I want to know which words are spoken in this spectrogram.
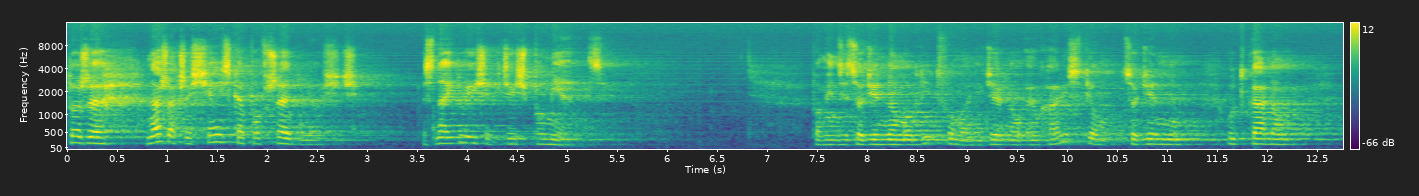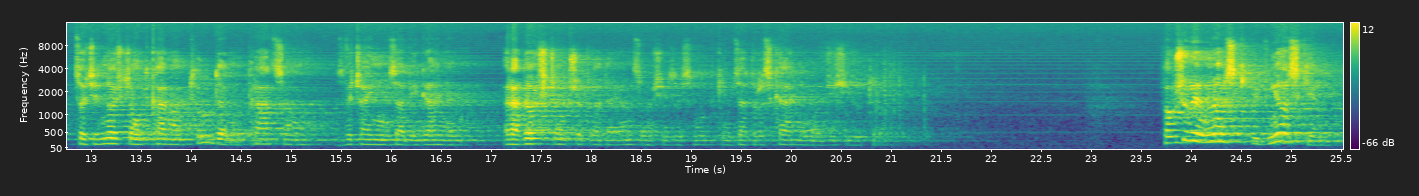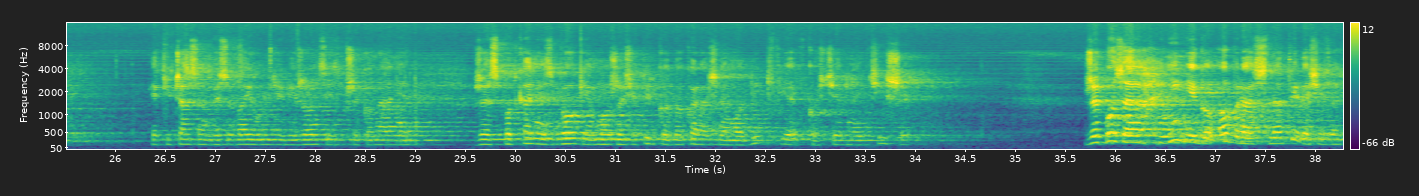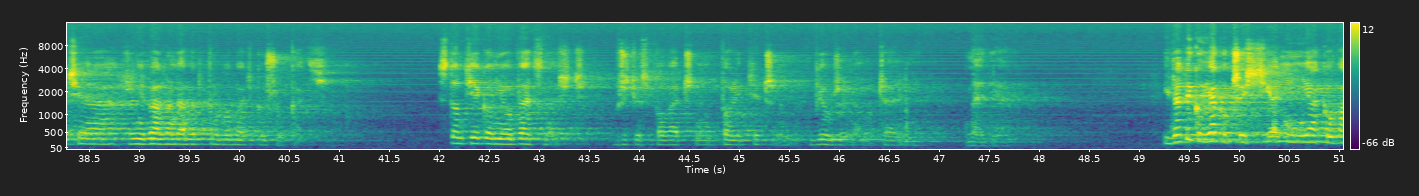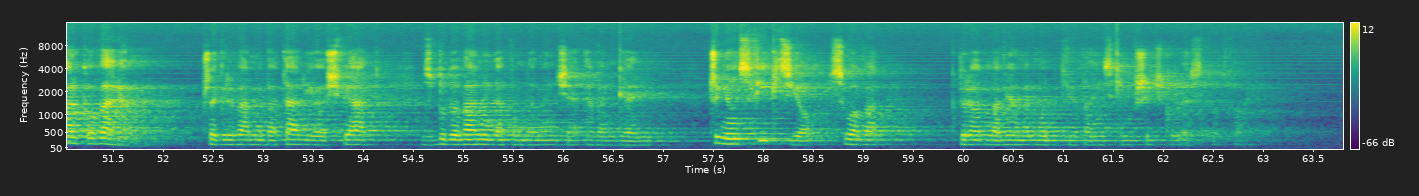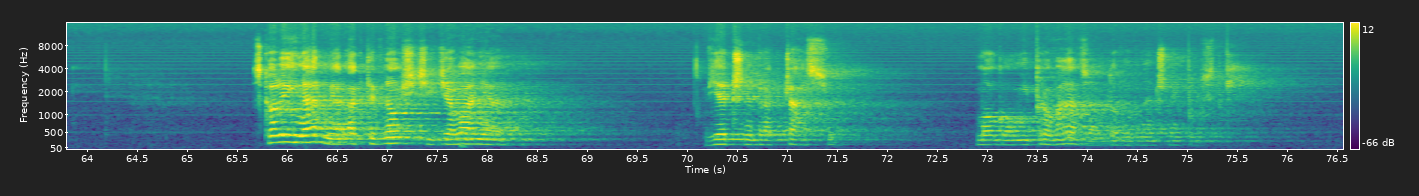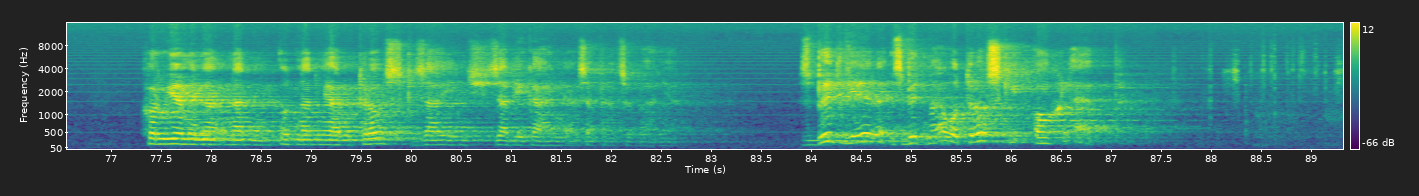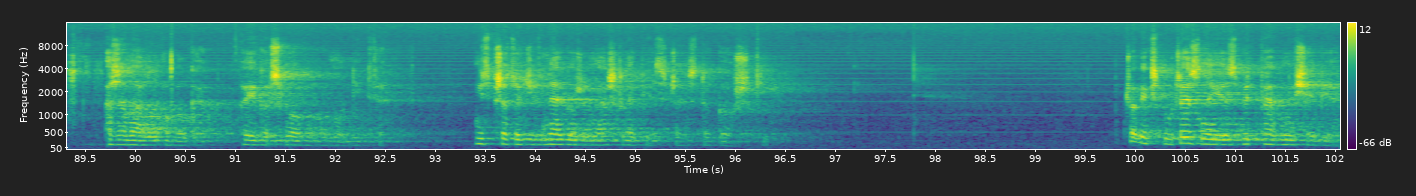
To, że nasza chrześcijańska powszedniość znajduje się gdzieś pomiędzy pomiędzy codzienną modlitwą a niedzielną Eucharystią, codziennym utkaną, codziennością utkaną trudem, pracą, zwyczajnym zabieganiem, radością przekładającą się ze smutkiem, zatroskaniem o dziś i jutro. Fałszywym wnioskiem, jaki czasem wysuwają ludzie wierzący, jest przekonanie, że spotkanie z Bogiem może się tylko dokonać na modlitwie, w kościelnej ciszy, że poza nim jego obraz na tyle się zaciera, że nie wolno nawet próbować go szukać. Stąd jego nieobecność w życiu społecznym, politycznym, w biurze, na uczelni, w mediach. I dlatego jako chrześcijanie niejako walkowerem przegrywamy batalię o świat zbudowany na fundamencie Ewangelii, czyniąc fikcją słowa, które odmawiamy w modlitwie pańskim, przyjdź królestwo Z kolei nadmiar aktywności, działania, wieczny brak czasu mogą i prowadzą do wewnętrznej pustki. Chorujemy na, od nadmiaru trosk, zajęć, zabiegania, zapracowania. Zbyt wiele, zbyt mało troski o chleb, a za mało o Boga, o Jego Słowo, o modlitwę. Nic przeto dziwnego, że nasz chleb jest często gorzki. Człowiek współczesny jest zbyt pewny siebie,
